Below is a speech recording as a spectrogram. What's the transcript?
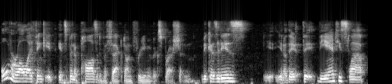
Overall, I think it, it's been a positive effect on freedom of expression because it is, you know, they, they, the anti-slap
